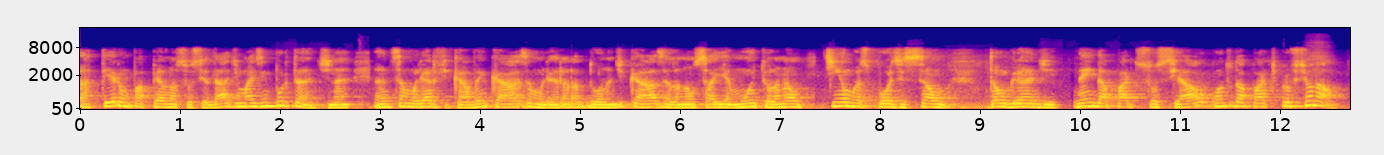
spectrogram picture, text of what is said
a ter um papel na sociedade mais importante, né? Antes a mulher ficava em casa, a mulher era dona de casa, ela não saía muito, ela não tinha uma exposição tão grande nem da parte social quanto da parte profissional.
